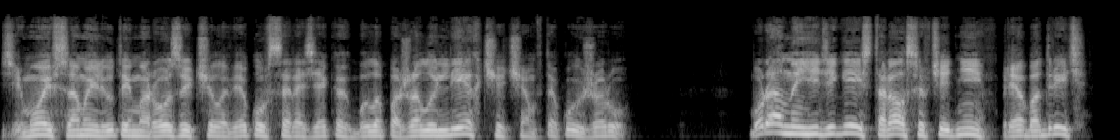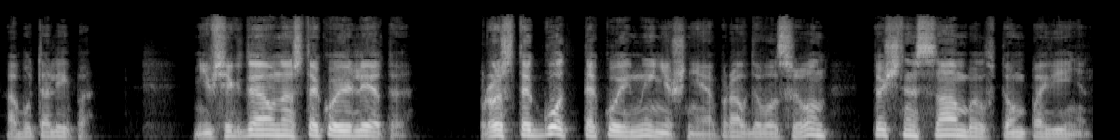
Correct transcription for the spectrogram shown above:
Зимой в самые лютые морозы человеку в Саразеках было, пожалуй, легче, чем в такую жару. Буранный Едигей старался в те дни приободрить Абуталипа. Не всегда у нас такое лето. Просто год такой нынешний, — оправдывался он, точно сам был в том повинен.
